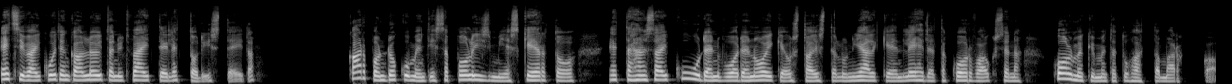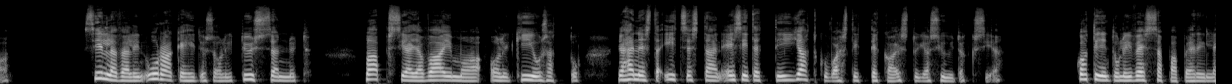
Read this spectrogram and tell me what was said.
Etsivä ei kuitenkaan löytänyt väitteille todisteita. Karpon dokumentissa poliisimies kertoo, että hän sai kuuden vuoden oikeustaistelun jälkeen lehdeltä korvauksena 30 000 markkaa. Sillä välin urakehitys oli tyssännyt, lapsia ja vaimoa oli kiusattu ja hänestä itsestään esitettiin jatkuvasti tekaistuja syytöksiä. Kotiin tuli vessapaperille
